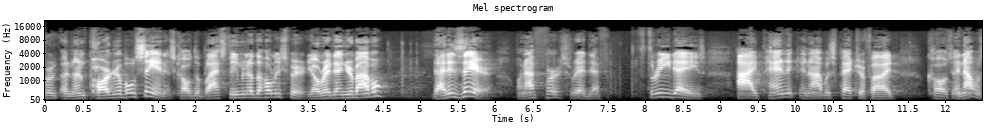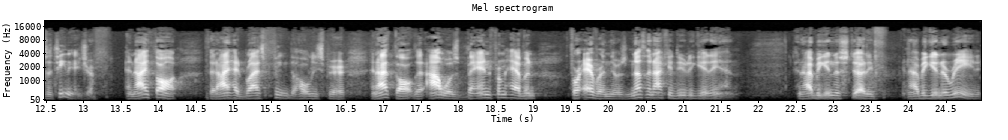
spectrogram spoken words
an unpardonable sin. It's called the blaspheming of the Holy Spirit. Y'all read that in your Bible? That is there. When I first read that, three days, I panicked and I was petrified because, and I was a teenager, and I thought that I had blasphemed the Holy Spirit, and I thought that I was banned from heaven forever, and there was nothing I could do to get in. And I began to study, and I began to read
